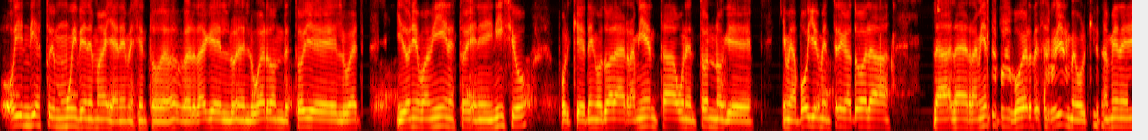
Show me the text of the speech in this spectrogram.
hoy en día estoy muy bien en Magallanes, me siento de verdad que el, el lugar donde estoy es el lugar idóneo para mí, en, estoy en el inicio, porque tengo todas las herramientas, un entorno que, me apoya y me entrega todas las la, las herramientas para poder desarrollarme, porque también es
